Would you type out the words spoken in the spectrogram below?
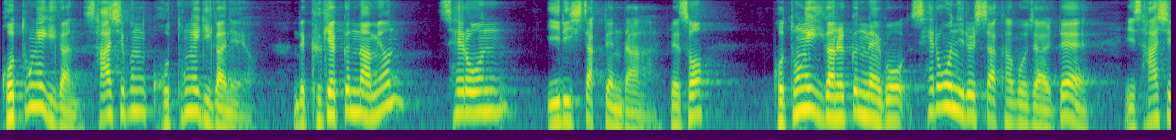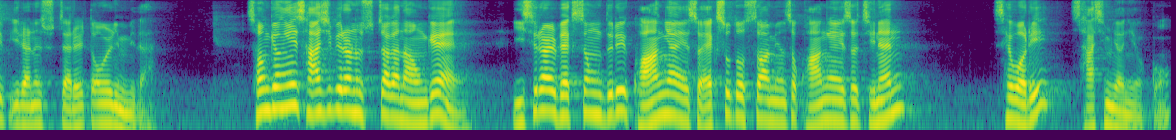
고통의 기간, 40은 고통의 기간이에요. 근데 그게 끝나면 새로운 일이 시작된다. 그래서 고통의 기간을 끝내고 새로운 일을 시작하고자 할 때 이 40이라는 숫자를 떠올립니다. 성경에 40이라는 숫자가 나온 게 이스라엘 백성들이 광야에서 엑소더스 하면서 광야에서 지낸 세월이 40년이었고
